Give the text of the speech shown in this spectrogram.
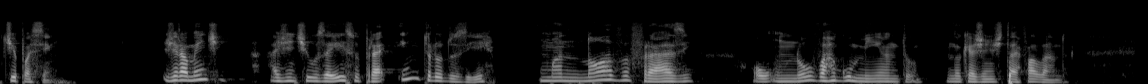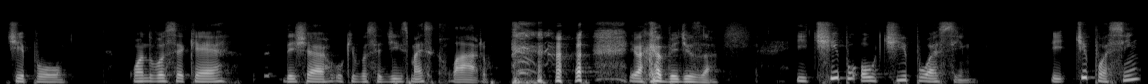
tipo assim. Geralmente, a gente usa isso para introduzir uma nova frase ou um novo argumento no que a gente está falando. Tipo, quando você quer deixar o que você diz mais claro. Eu acabei de usar. E tipo ou tipo assim. E tipo assim,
